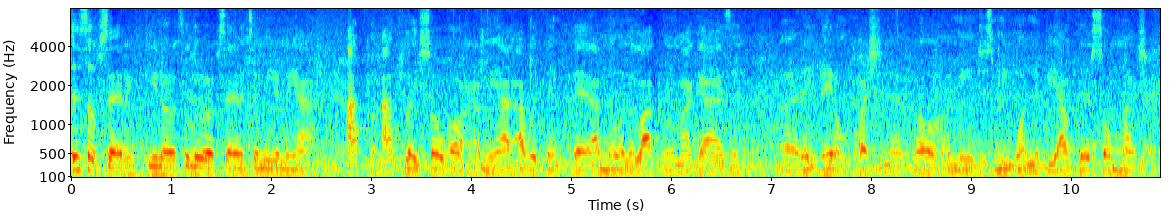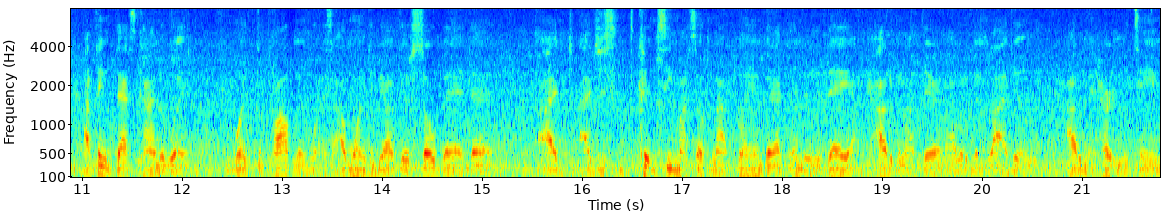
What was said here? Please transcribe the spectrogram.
it's upsetting. You know, it's a little upsetting to me. I mean, I I, I play so hard. I mean, I, I would think that I know in the locker room my guys and uh, they, they don't question that at all. I mean, just me wanting to be out there so much. I think that's kind of what what the problem was. I wanted to be out there so bad that I, I just couldn't see myself not playing. But at the end of the day, I, I would have been out there and I would have been liability. I would have been hurting the team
